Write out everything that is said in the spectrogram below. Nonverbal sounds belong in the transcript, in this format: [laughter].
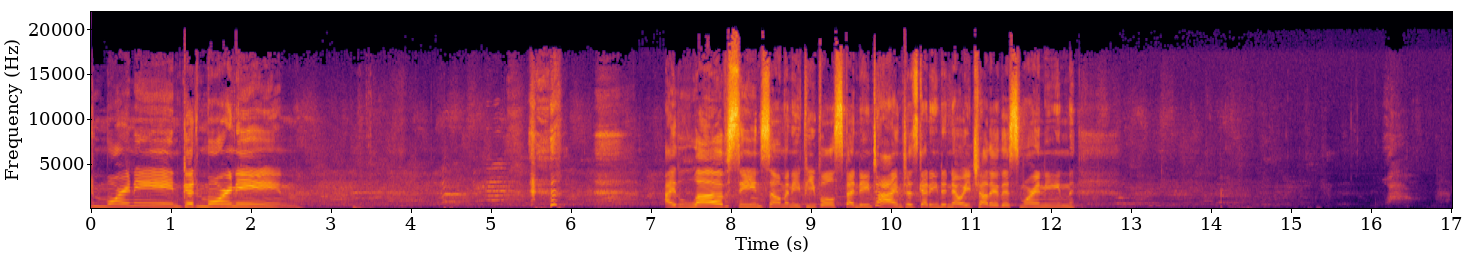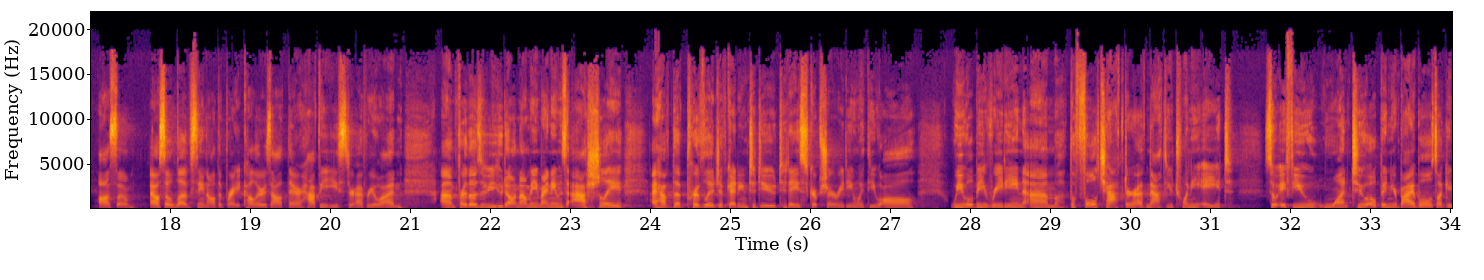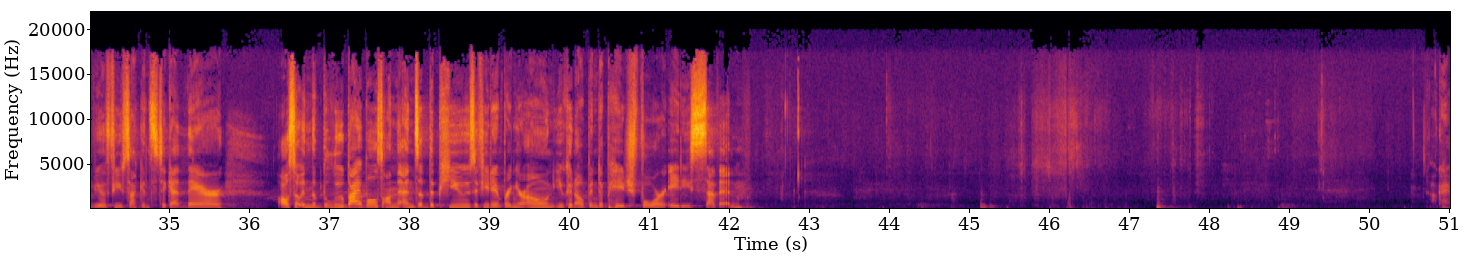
Good morning. Good morning. [laughs] I love seeing so many people spending time just getting to know each other this morning. Awesome. I also love seeing all the bright colors out there. Happy Easter, everyone. Um, for those of you who don't know me, my name is Ashley. I have the privilege of getting to do today's scripture reading with you all. We will be reading um, the full chapter of Matthew 28. So if you want to open your Bibles, I'll give you a few seconds to get there. Also, in the blue Bibles on the ends of the pews, if you didn't bring your own, you can open to page 487. Okay,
